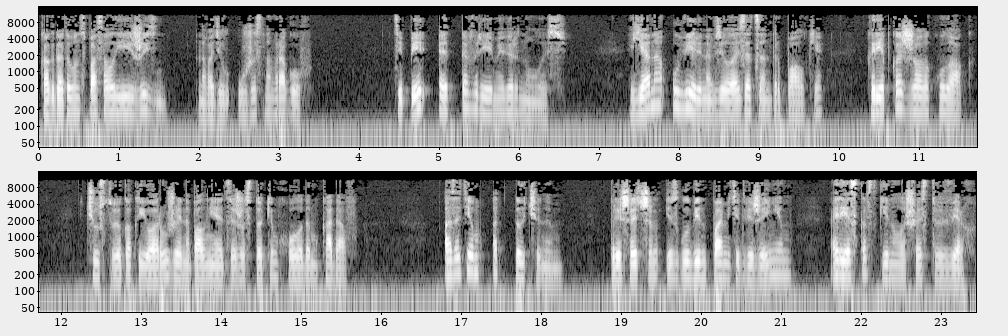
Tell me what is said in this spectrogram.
Когда-то он спасал ей жизнь, наводил ужас на врагов. Теперь это время вернулось. Яна уверенно взялась за центр палки, крепко сжала кулак, чувствуя, как ее оружие наполняется жестоким холодом кадав. А затем отточенным, пришедшим из глубин памяти движением, резко вскинула шест вверх.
